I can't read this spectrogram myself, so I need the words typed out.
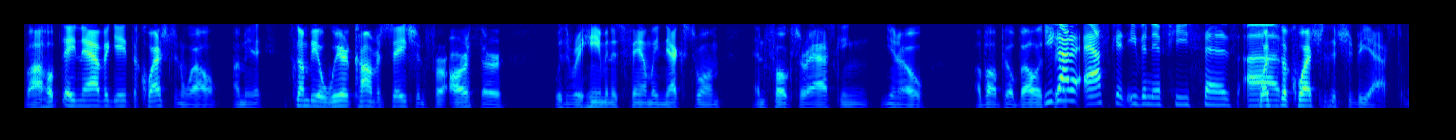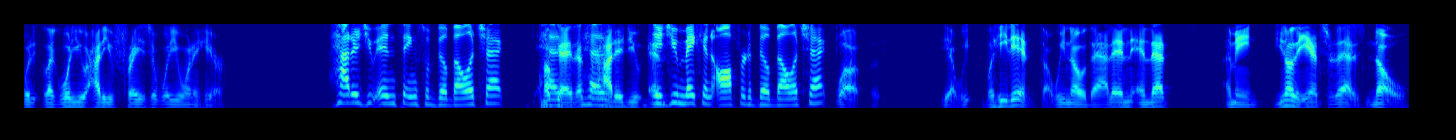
Well, I hope they navigate the question well. I mean, it's going to be a weird conversation for Arthur with Raheem and his family next to him, and folks are asking, you know, about Bill Belichick. You got to ask it, even if he says, uh, What's the question that should be asked? What, like, what do you? How do you phrase it? What do you want to hear? "How did you end things with Bill Belichick?" Okay, that's- how did you Did you make an offer to Bill Belichick? Well, yeah, we well he didn't though. We know that, and and that, I mean, you know, the answer to that is no.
